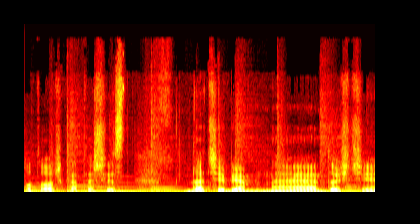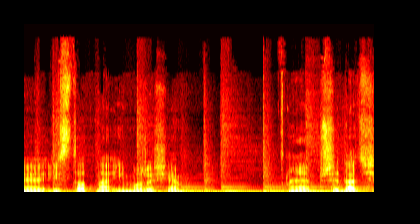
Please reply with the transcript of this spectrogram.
otoczka też jest dla Ciebie dość istotna i może się E, przydać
